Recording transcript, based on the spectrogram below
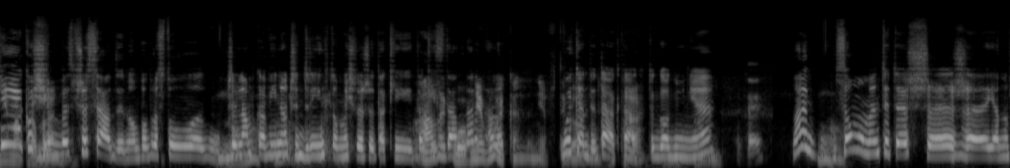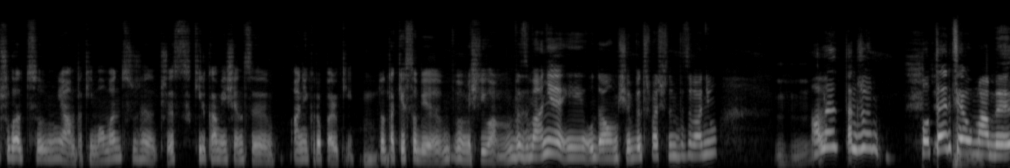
Nie nie, jakoś problemu. bez przesady, no po prostu e, czy No, lampka wina, no. czy drink, to myślę, że taki, taki ale standard. głównie w ale- weekend, nie w tygodniu. Weekendy, tak, tak, w tygodniu nie. Okej. No ale są momenty też, e, że ja na przykład miałam taki moment, że przez kilka miesięcy ani kropelki. Mhm. To takie sobie wymyśliłam wyzwanie i udało mi się wytrwać w tym wyzwaniu, Mhm. ale także potencjał mamy.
